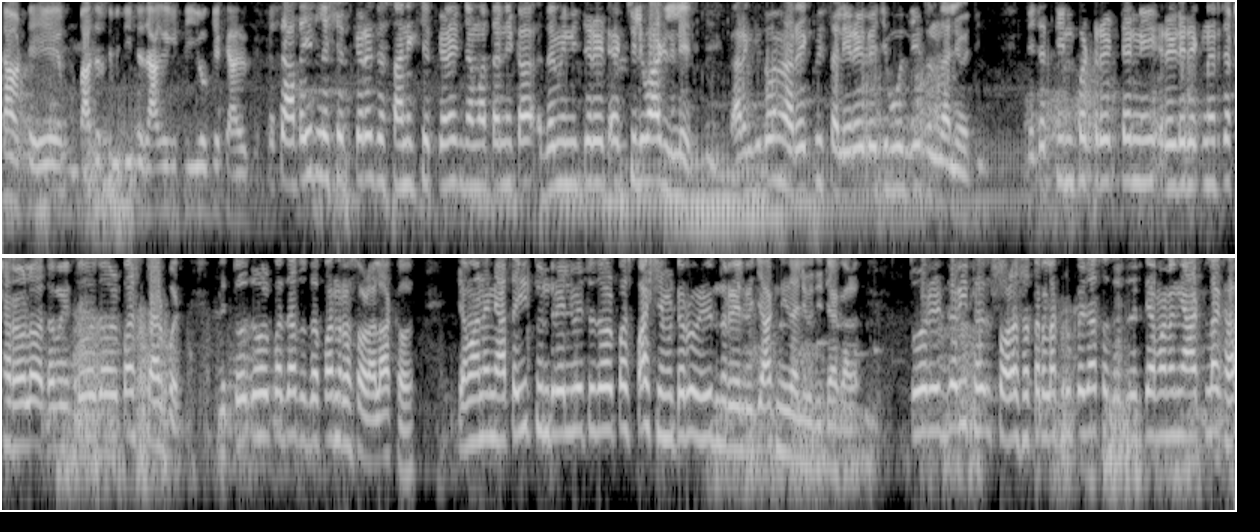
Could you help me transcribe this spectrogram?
काय वाटतं हे बाजार समिती इथे जागा घेतली योग्य की अयोग्य कसं आता इथल्या शेतकऱ्यांच्या स्थानिक शेतकऱ्यांच्या मताने का जमिनीचे रेट ऍक्च्युली वाढलेले आहेत. कारण की दोन हजार एकवीस साली रेल्वेची मोजणी इथून झाली होती. त्याच्यात तीन पट रेट त्यांनी रेडी रेकनरचा ठरवला होता. म्हणजे तो जवळपास चार पट. म्हणजे तो जवळपास जात होता पंधरा सोळा लाखावर. त्या मानाने आता इथून रेल्वेचं जवळपास पाचशे मीटरवर इथून रेल्वेची आखणी झाली होती त्या काळात. तो रेट जर इथं सोळा सतरा लाख रुपये जात होता तर त्या मानाने आठ लाख हा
